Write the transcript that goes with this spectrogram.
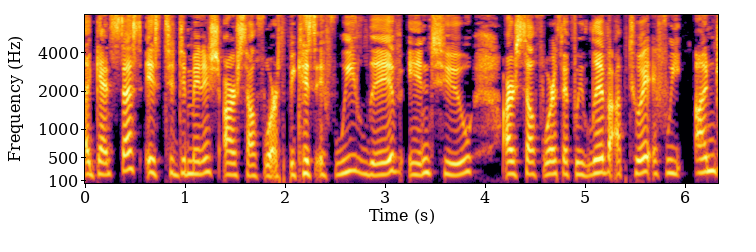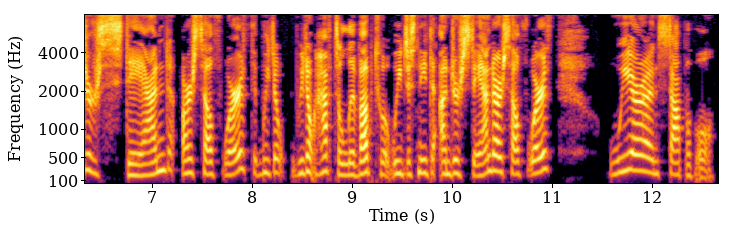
against us is to diminish our self-worth. Because if we live into our self-worth, if we live up to it, if we understand our self-worth, we don't, we don't have to live up to it. We just need to understand our self-worth. We are unstoppable.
